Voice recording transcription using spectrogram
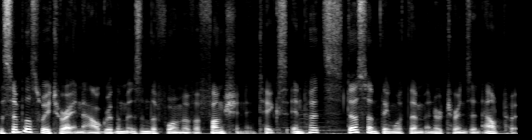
The simplest way to write an algorithm is in the form of a function. It takes inputs, does something with them, and returns an output.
